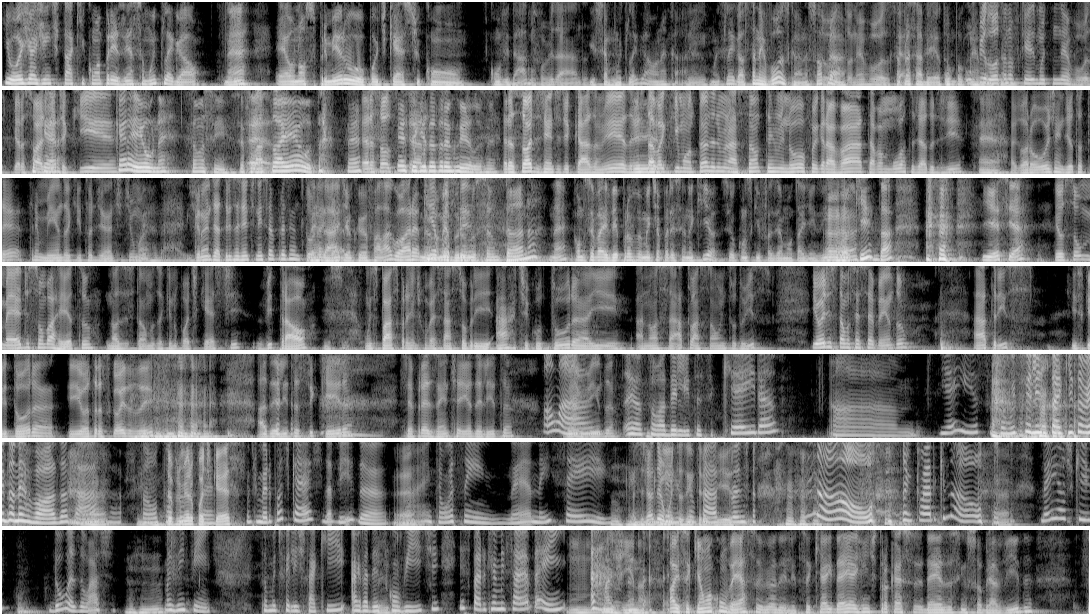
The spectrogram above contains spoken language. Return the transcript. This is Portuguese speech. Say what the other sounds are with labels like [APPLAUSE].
E hoje a gente está aqui com uma presença muito legal, né? É o nosso primeiro podcast com Convidado? Com convidado. Isso é muito legal, né, cara? Sim. Muito legal. Você tá nervoso, cara? Só tô, pra. Tô nervoso, cara. Só pra saber, eu tô um pouco o nervoso. O piloto também. eu não fiquei muito nervoso, porque era só porque a gente era, aqui. Que era eu, né? Então, assim, você falar, é. tô eu, tá. Né? Era só os Esse cara... aqui tá tranquilo, né? Era só de gente de casa mesmo. A gente Isso. tava aqui montando a iluminação, terminou, foi gravar, tava morto já do dia. É. Agora, hoje em dia, eu tô até tremendo aqui, tô diante de uma Verdade. grande atriz, a gente nem se apresentou, Verdade, né, é o que eu ia falar agora. Meu Quem nome é, é, Bruno Santana, né? Como você vai ver, provavelmente aparecendo aqui, ó. Se eu conseguir fazer a montagenzinha uhum. aqui, tá? [LAUGHS] e esse é. Eu sou o Madison Barreto, nós estamos aqui no podcast Vitral. Isso. Um espaço para a gente conversar sobre arte, cultura e a nossa atuação em tudo isso. E hoje estamos recebendo a atriz, escritora e outras coisas aí, [LAUGHS] Adelita Siqueira. Se presente aí, Adelita. Olá. Bem-vinda. Eu sou a Adelita Siqueira. Ah, e é isso. Tô muito feliz de estar aqui, também tô nervosa, tá? Uhum, então, tá Seu primeiro podcast? Meu primeiro podcast da vida. É. Né? Então, assim, né, nem sei. Uhum. Você já deu muitas entrevistas? [LAUGHS] Não, [LAUGHS] claro que não. É. Nem acho que duas, eu acho. Uhum. Mas enfim. Estou muito feliz de estar aqui, agradeço o convite e espero que eu me saia bem. Uhum. Imagina. [LAUGHS] Ó, isso aqui é uma conversa, viu, Adelita? Isso aqui a ideia é a gente trocar essas ideias assim sobre a vida.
